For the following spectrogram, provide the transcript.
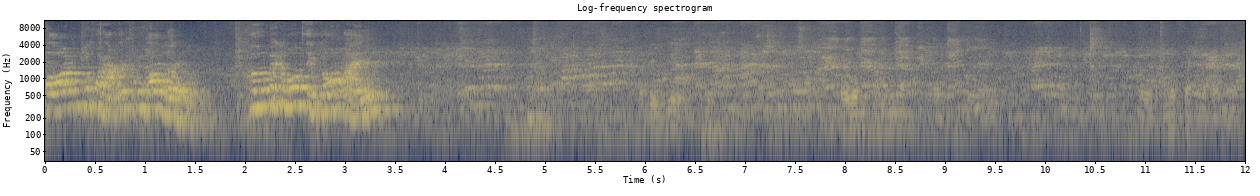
ใช้ค้อนทุกขนาดได้ทุกห้องเลย คือไม่รู้ว่าติดห้องไหนสวัสดีพี่ตกลงทำยังเออผมว่แต่งมาแต่งนะ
